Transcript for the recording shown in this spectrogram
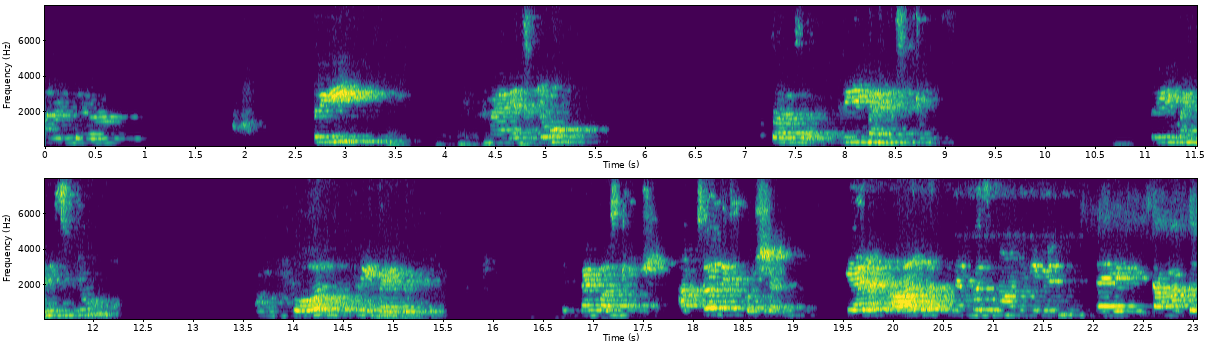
and uh, 3, minus 2, sorry, sorry, 3 minus 2, 3 minus 2, and 4, 3 by 2. It's my first question. Observe this question. Here all numbers not given directly. Some of the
